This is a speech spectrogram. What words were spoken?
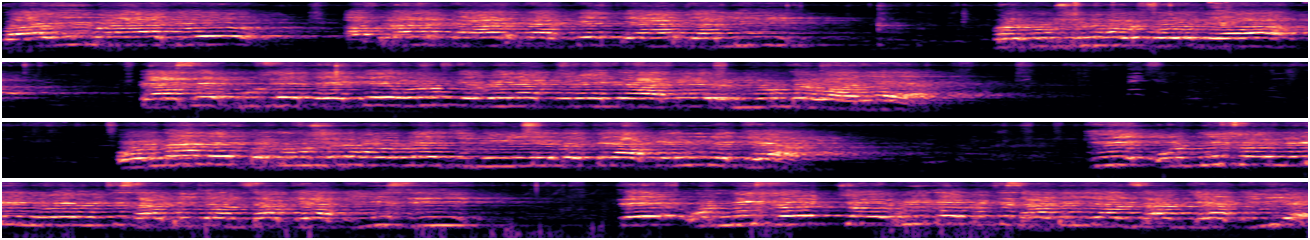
ਬਾਈ ਬਾਜ ਆਪਣਾ ਰਿਕਾਰਡ ਕਰਕੇ ਤਿਆਰ ਜਾਲੀ ਪ੍ਰਦੂਸ਼ਣ ਬੋਰਡ ਕੋਲ ਗਿਆ। ਪੈਸੇ ਪੂਸੇ ਦੇ ਕੇ ਉਹਨੂੰ ਕਿਵੇਂ ਨਾ ਕਿਵੇਂ ਕਰਾ ਕੇ ਰਿਨਿਊ ਕਰਵਾ ਲਿਆ। ਉਹਨਾਂ ਨੇ ਪ੍ਰਦੂਸ਼ਣ ਬੋਰਡ ਨੇ ਜ਼ਮੀਨ ਦੇ ਵਿੱਚ ਆ ਕੇ ਨਹੀਂ ਲਿਖਿਆ ਕਿ 1999 ਵਿੱਚ ਸਾਡੀ ਜਨਸੰਖਿਆ ਕੀ ਸੀ। ਤੇ 1924 ਦੇ ਵਿੱਚ ਸਾਡੀ ਜਨਸੰਖਿਆ ਕੀ ਹੈ?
